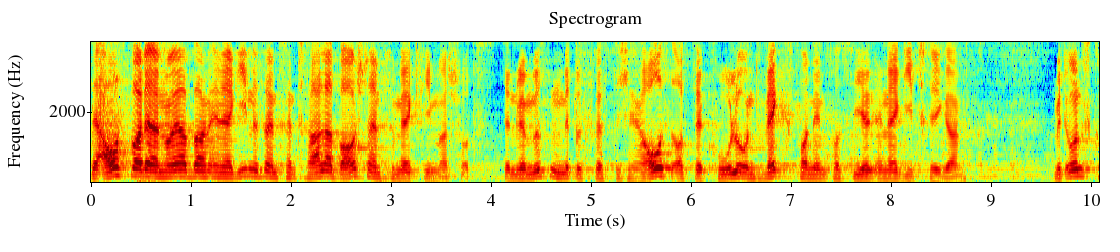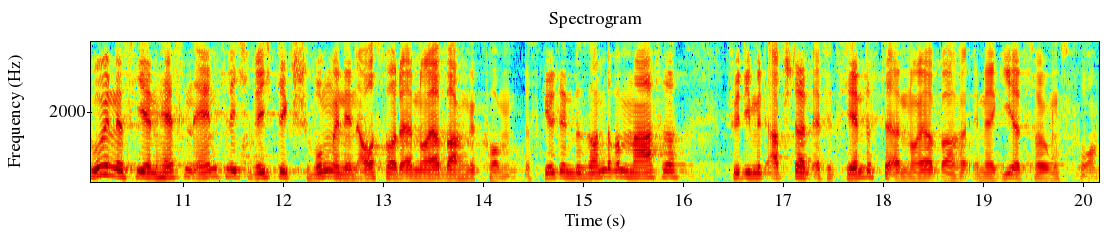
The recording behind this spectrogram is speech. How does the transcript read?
Der Ausbau der erneuerbaren Energien ist ein zentraler Baustein für mehr Klimaschutz. Denn wir müssen mittelfristig raus aus der Kohle und weg von den fossilen Energieträgern. Mit uns GRÜNEN ist hier in Hessen endlich richtig Schwung in den Ausbau der Erneuerbaren gekommen. Das gilt in besonderem Maße für die mit Abstand effizienteste erneuerbare Energieerzeugungsform.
